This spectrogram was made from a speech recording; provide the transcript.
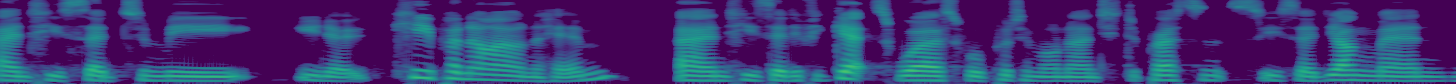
and he said to me, you know, keep an eye on him. And he said, if he gets worse, we'll put him on antidepressants. He said, young men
